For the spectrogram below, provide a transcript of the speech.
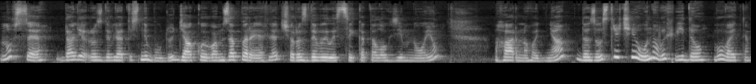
ну все, далі роздивлятись не буду. Дякую вам за перегляд, що роздивились цей каталог зі мною. Гарного дня, до зустрічі у нових відео. Бувайте!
